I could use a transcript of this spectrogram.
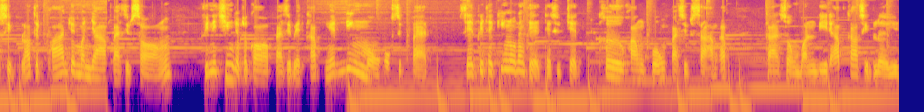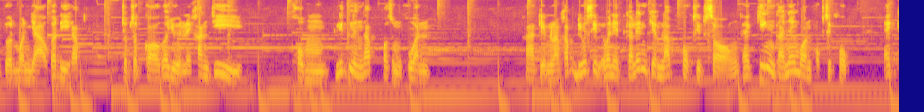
90แล้วติดพาสจนบอลยาว82 ฟินิชชิ่งจบสกอร์ 81 ครับ เฮดดิ้งโมง 68 เซตพิทกิ้งลูกตั้งเตะ77 คือความโค้ง 83 ครับ การส่งบอลดีนะครับ 90 เลยโยนบอลยาวก็ดีครับ จบสกอร์ก็อยู่ในขั้นที่คมนิดนึงครับ พอสมควรค่าเกมรับครับดิวสิบเอเวเนตการเล่นเกมรับ 62 แท็กกิ้งการย่างบอล 66 แอคเค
